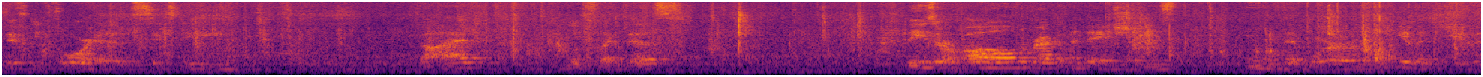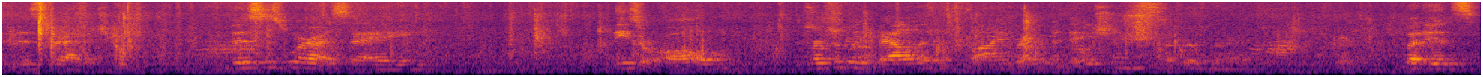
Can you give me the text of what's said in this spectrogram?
54 to 65, looks like this. These are all the recommendations that were given to you in this strategy. This is where I say, these are all perfectly valid and fine recommendations, but it's,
